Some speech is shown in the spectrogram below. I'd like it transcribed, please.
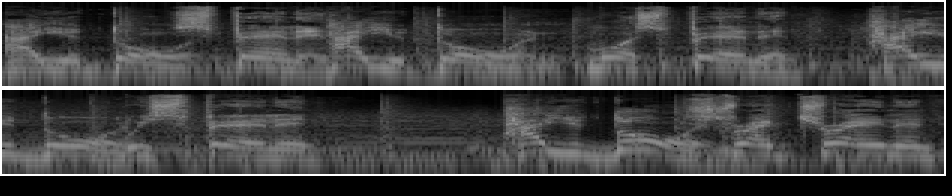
How you doing? Spinning. How you doing? more spinning. How you doing? We spinning, How you doing? strength training,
